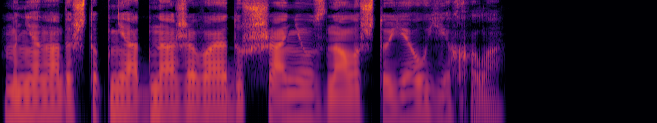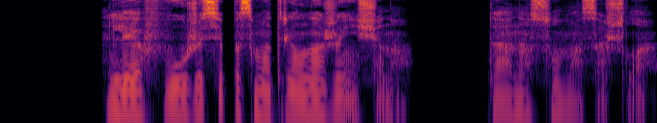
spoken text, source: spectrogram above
Мне надо, чтоб ни одна живая душа не узнала, что я уехала. Лев в ужасе посмотрел на женщину. Да она с ума сошла.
